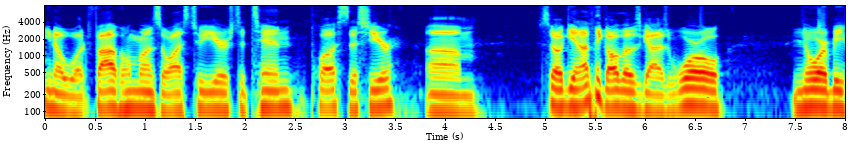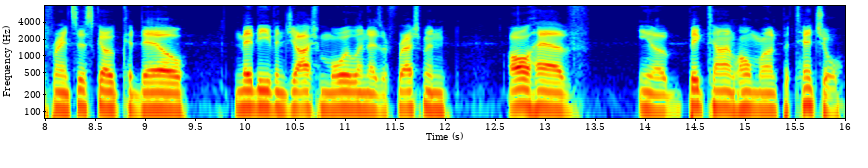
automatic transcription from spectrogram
you know what, five home runs the last two years to 10 plus this year. Um, so, again, I think all those guys, Worrell, Norby, Francisco, Caddell, maybe even Josh Moylan as a freshman, all have, you know, big time home run potential,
